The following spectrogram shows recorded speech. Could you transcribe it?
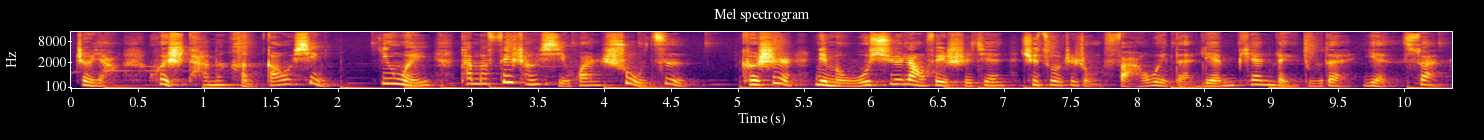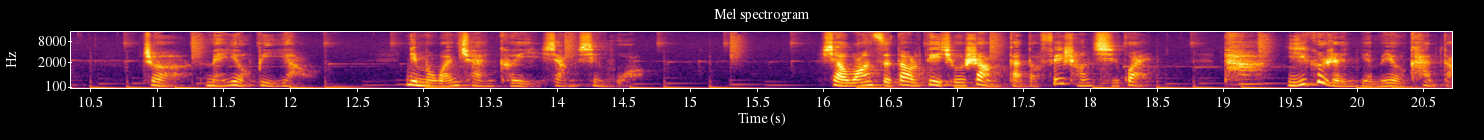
这样会使他们很高兴，因为他们非常喜欢数字。可是你们无需浪费时间去做这种乏味的连篇累牍的演算，这没有必要。你们完全可以相信我。小王子到了地球上，感到非常奇怪，他一个人也没有看到。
